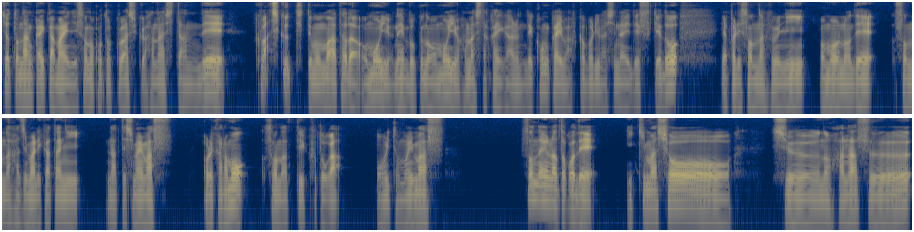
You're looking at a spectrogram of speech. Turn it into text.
ちょっと何回か前にそのこと詳しく話したんで、詳しくって言ってもまあただ思いをね、僕の思いを話した回があるんで、今回は深掘りはしないですけど、やっぱりそんな風に思うので、そんな始まり方になってしまいます。これからもそうなっていくことが多いと思います。そんなようなとこで行きましょう。週の話す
